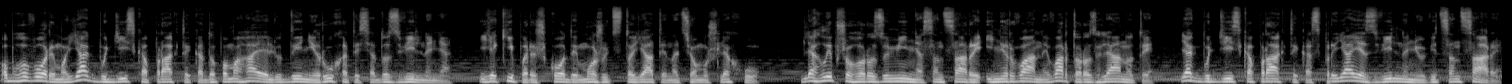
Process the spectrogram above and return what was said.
обговоримо, як буддійська практика допомагає людині рухатися до звільнення і які перешкоди можуть стояти на цьому шляху. Для глибшого розуміння сансари і нірвани варто розглянути, як буддійська практика сприяє звільненню від сансари.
